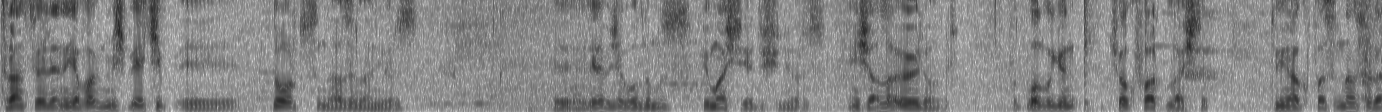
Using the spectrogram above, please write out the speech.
transferlerini yapabilmiş bir ekip e, doğrultusunda hazırlanıyoruz. E, gelebilecek olduğumuz bir maç diye düşünüyoruz. İnşallah öyle olur. Futbol bugün çok farklılaştı. Dünya Kupası'ndan sonra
